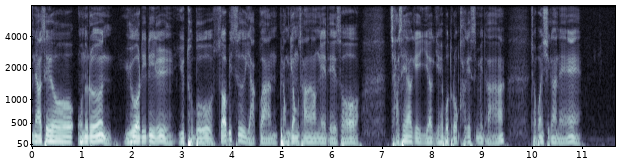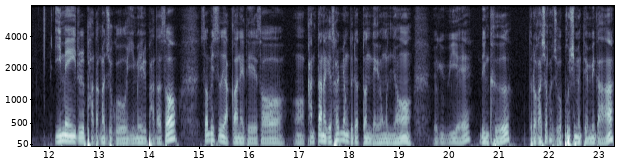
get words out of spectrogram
안녕하세요. 오늘은 6월 1일 유튜브 서비스 약관 변경 사항에 대해서 자세하게 이야기해 보도록 하겠습니다. 저번 시간에 이메일을 받아가지고 이메일 받아서 서비스 약관에 대해서 어, 간단하게 설명드렸던 내용은요. 여기 위에 링크 들어가셔가지고 보시면 됩니다.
